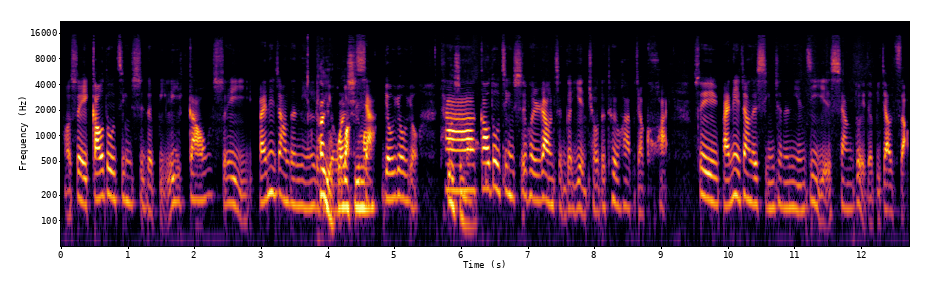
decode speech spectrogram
好、嗯，所以高度近视的比例高，所以白内障的年龄它有关系吗？有有有。它高度近视会让整个眼球的退化比较快，所以白内障的形成的年纪也相对的比较早。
